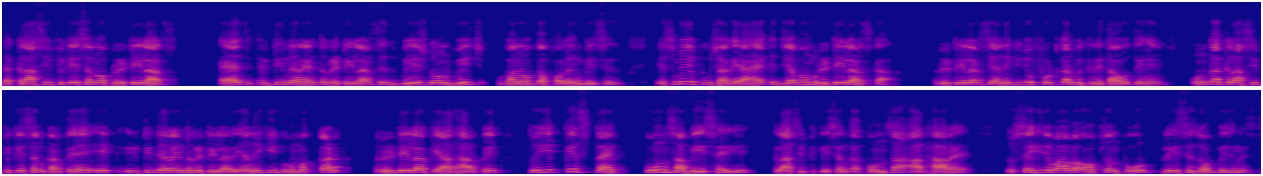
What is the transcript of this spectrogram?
the classification of retailers. As itinerant retailers is based on which one of the following basis. इसमें ये पूछा गया है कि जब हम रिटेलर्स का, रिटेलर्स यानी कि जो फुटकर विक्रेता होते हैं उनका क्लासिफिकेशन करते हैं एक इटिनरेंट रिटेलर, यानी कि घुमक्कड़ रिटेलर के आधार पे। तो ये किस टाइप कौन सा बेस है ये? क्लासिफिकेशन का कौन सा आधार है? तो सही जवाब है option four, places of business.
